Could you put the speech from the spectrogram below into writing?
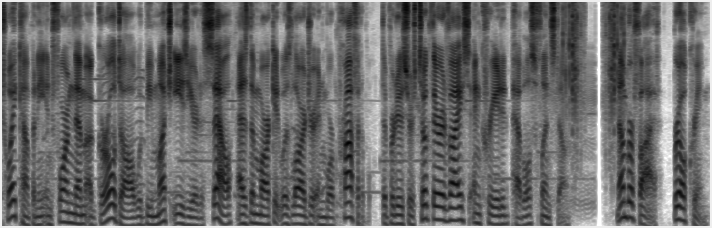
toy company informed them a girl doll would be much easier to sell as the market was larger and more profitable. The producers took their advice and created Pebbles Flintstone. Number 5. Brylcreem.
